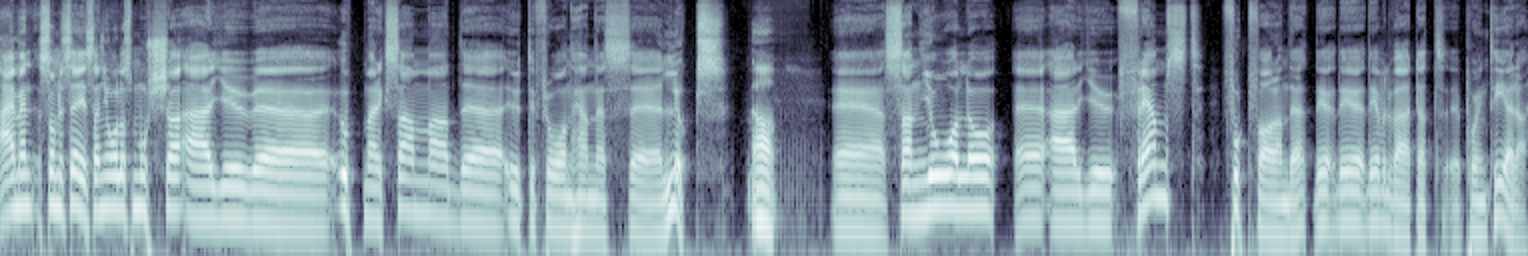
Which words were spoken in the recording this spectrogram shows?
Nej men som du säger, Saniolos morsa är ju eh, uppmärksammad eh, utifrån hennes eh, looks. Ja, Eh, Saniolo eh, är ju främst fortfarande, det, det, det är väl värt att eh, poängtera,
